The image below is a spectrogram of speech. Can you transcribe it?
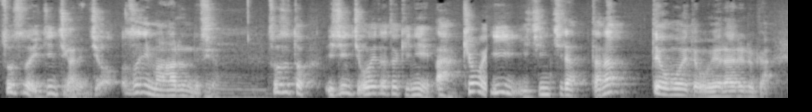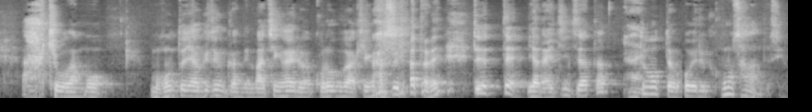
そうすると一日がね上手に回るんですよ。そうすると一日終えた時にあ今日はいい一日だったなって思えて終えられるかあ今日はもうもう本当に悪循環で間違えるわ転ぶわ怪我するわとねと言って嫌な一日だったと思って終える、この差なんですよ。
